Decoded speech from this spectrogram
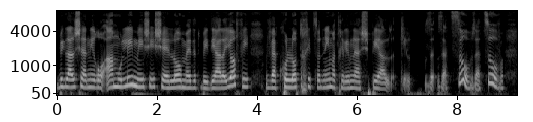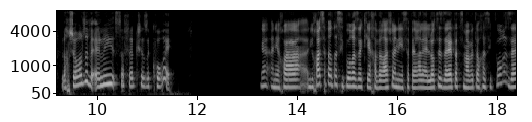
בגלל שאני רואה מולי מישהי שלא עומדת באידיאל היופי, והקולות החיצוניים מתחילים להשפיע על זה. כאילו, זה, זה עצוב, זה עצוב לחשוב על זה, ואין לי ספק שזה קורה. כן, אני יכולה, אני יכולה לספר את הסיפור הזה כי החברה שאני אספר עליה לא תזהה את עצמה בתוך הסיפור הזה.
